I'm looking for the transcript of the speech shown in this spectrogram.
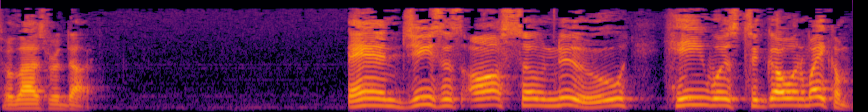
So Lazarus died. And Jesus also knew he was to go and wake him.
